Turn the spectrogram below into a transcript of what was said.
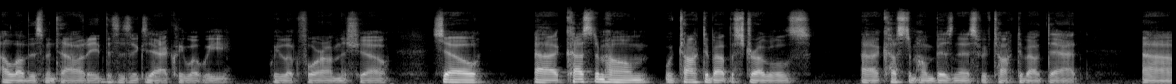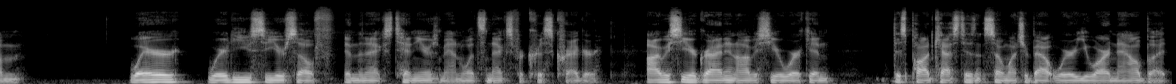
I love this mentality. This is exactly what we we look for on the show. So, uh, custom home. We've talked about the struggles. Uh, custom home business. We've talked about that. Um, where where do you see yourself in the next ten years, man? What's next for Chris Kregger? Obviously, you're grinding. Obviously, you're working. This podcast isn't so much about where you are now, but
